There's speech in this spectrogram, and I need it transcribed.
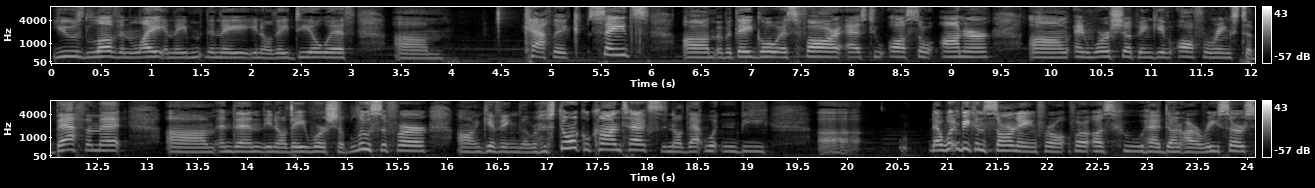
use love and light and they, then they, you know, they deal with, um, Catholic saints, um, but they go as far as to also honor um, and worship and give offerings to Baphomet. Um, and then, you know, they worship Lucifer, uh, giving the historical context. You know, that wouldn't be. Uh, that wouldn't be concerning for for us who had done our research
